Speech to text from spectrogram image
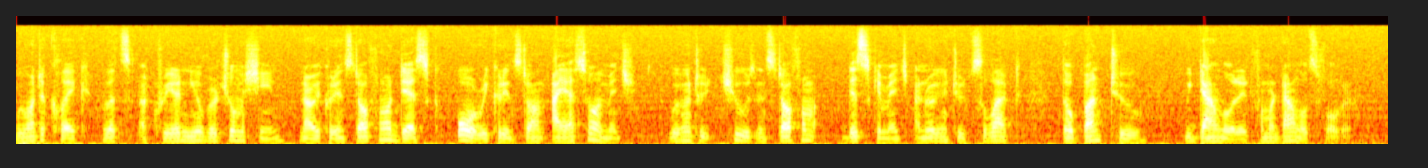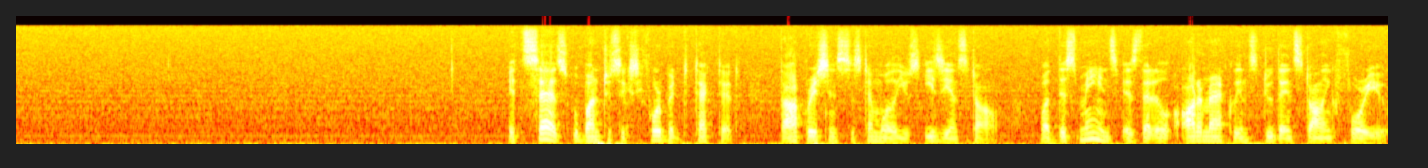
we want to click let's uh, create a new virtual machine. Now we could install from a disk or we could install an ISO image. We're going to choose install from disk image and we're going to select the Ubuntu we downloaded from our downloads folder. It says Ubuntu 64-bit detected the operating system will use easy install. What this means is that it will automatically do the installing for you,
